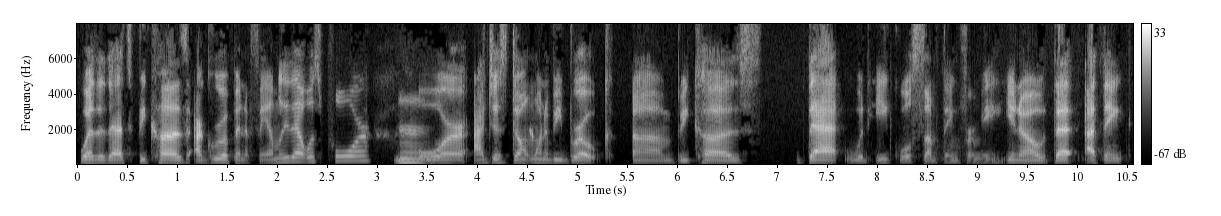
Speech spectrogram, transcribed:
whether that's because I grew up in a family that was poor mm. or I just don't want to be broke um, because that would equal something for me. You know, that I think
